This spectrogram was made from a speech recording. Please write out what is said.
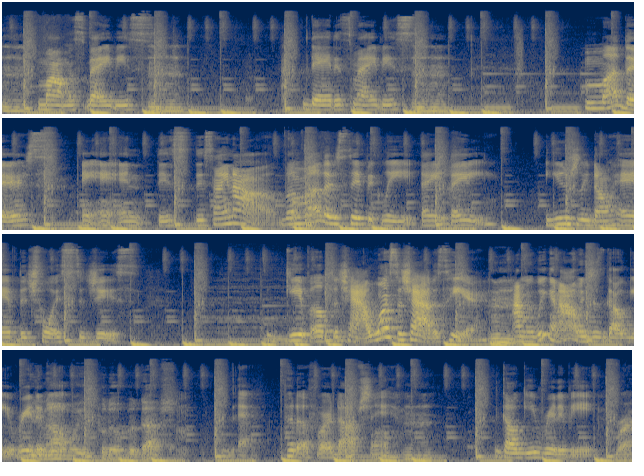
Mm-hmm. mama's babies, Mm-hmm. daddy's babies, Mm-hmm. mothers, and, and, this this ain't all, but mothers typically they they usually don't have the choice to just give up the child once the child is here. Mhm. I mean, we can always just go get rid You of can it, always put up adoption. put up for adoption, Mm-hmm. go get rid of it. Right.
